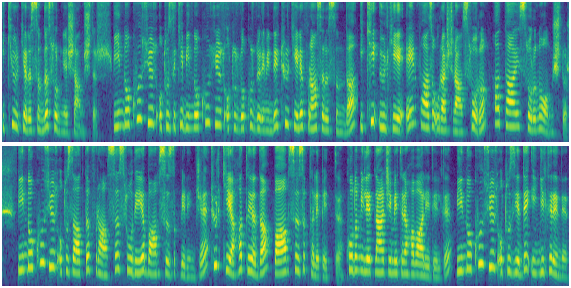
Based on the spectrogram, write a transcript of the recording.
iki ülke arasında sorun yaşanmıştır. 1932-1939 döneminde Türkiye ile Fransa arasında iki ülkeyi en fazla uğraştıran sorun Hatay sorunu olmuştur. 1936'da Fransa Suriye'ye bağımsızlık verince Türkiye Hatay'a da bağımsızlık talep etti. Konu Milletler Cemiyeti'ne havale edildi. 1937'de İngiltere'nin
